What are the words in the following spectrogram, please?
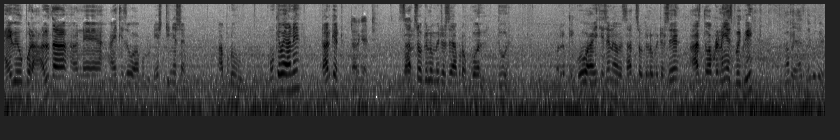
હાઈવે ઉપર હાલતા અને અહીંથી જો આપણું ડેસ્ટિનેશન આપણું શું કહેવાય આને? ટાર્ગેટ ટાર્ગેટ સાતસો કિલોમીટર છે આપણો ગોલ દૂર. મતલબ કે ગોવા અહીંથી છે ને હવે સાતસો કિલોમીટર છે. આજ તો આપણે નહીં જ ભોગવી. હા ભાઈ આજ નહીં ભોગવી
